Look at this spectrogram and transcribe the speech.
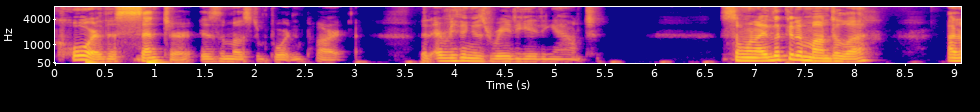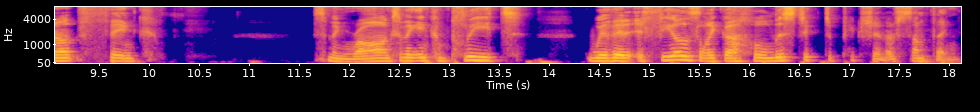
core, the center, is the most important part, that everything is radiating out. So when I look at a mandala, I don't think something wrong, something incomplete with it. It feels like a holistic depiction of something.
